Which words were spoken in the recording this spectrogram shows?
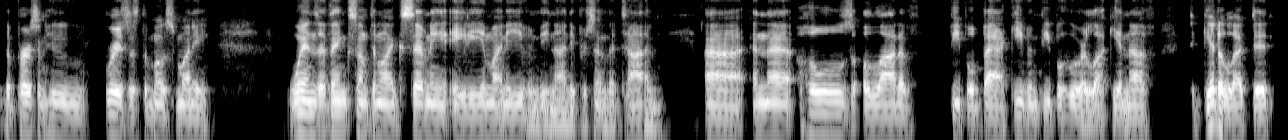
the person who raises the most money wins, I think, something like 70, 80, it might even be 90% of the time. Uh, and that holds a lot of people back, even people who are lucky enough to get elected.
